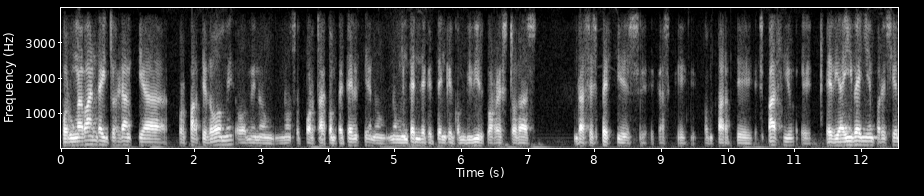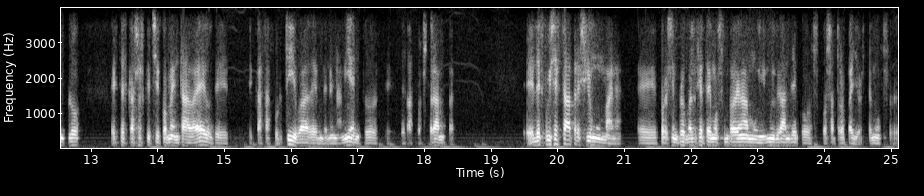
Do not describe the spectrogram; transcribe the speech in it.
por unha banda a intolerancia por parte do home, o home non, non soporta a competencia, non, non entende que ten que convivir co resto das, das especies eh, cas que comparte espacio, e, e de aí veñen, por exemplo, estes casos que che comentaba eu de, de caza furtiva, de envenenamientos, de, de lazos trampas. E despois está a presión humana. Eh, por exemplo, en Galicia temos un problema moi moi grande cos, cos atropellos. Temos eh,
